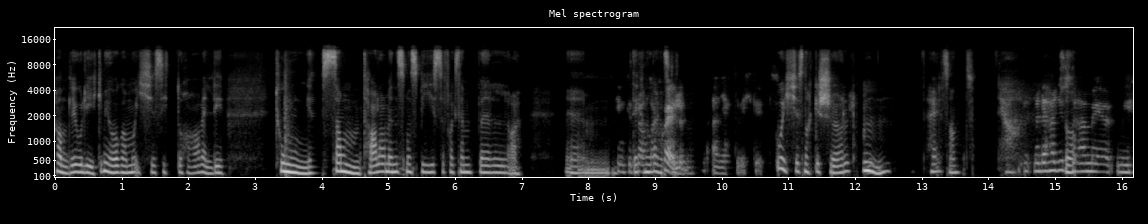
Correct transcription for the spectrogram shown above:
handler jo like mye om å ikke sitte og ha veldig tunge samtaler mens man spiser, eksempel. Og, ehm, Inte prata själv är jätteviktigt. Og ikke snakke sjøl. Mm. Helt sant. Ja. Men det här, just Så- det här med, med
